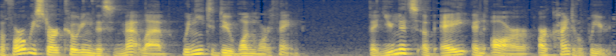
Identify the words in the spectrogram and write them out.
Before we start coding this in MATLAB, we need to do one more thing. The units of A and R are kind of weird.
